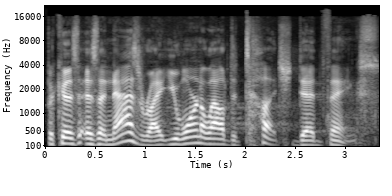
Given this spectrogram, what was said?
Because as a Nazarite, you weren't allowed to touch dead things.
